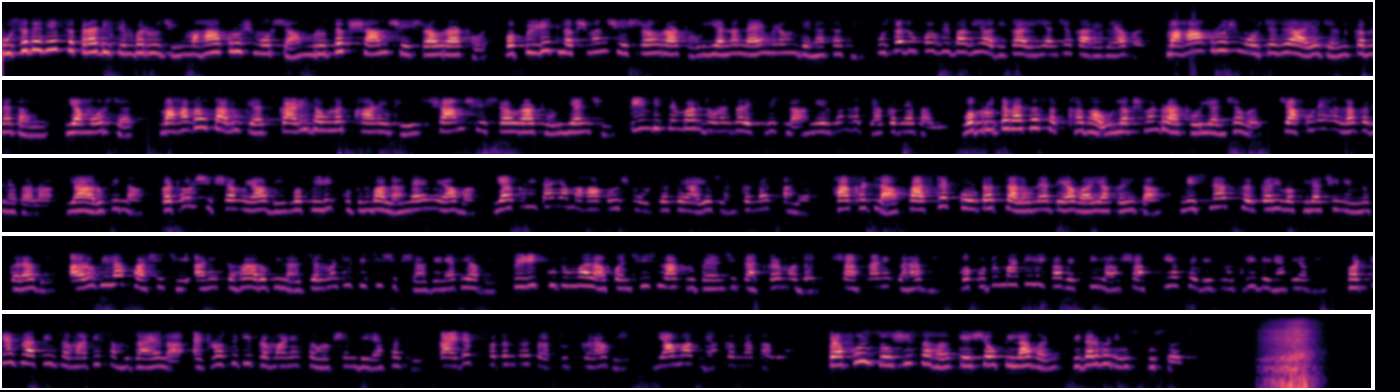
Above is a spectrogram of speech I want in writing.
पुसद येथे सतरा डिसेंबर रोजी महाआक्रोश मोर्चा मृतक श्याम शेषराव राठोड व पीडित लक्ष्मण शेषराव राठोड यांना न्याय मिळवून देण्यासाठी पुसद उपविभागीय अधिकारी यांच्या कार्यालयावर महाआक्रोश मोर्चाचे आयोजन करण्यात आले. या मोर्चात महागाव तालुक्यात काळी दौलत खान येथील श्याम शेषराव राठोड यांची तीन डिसेंबर दोन हजार एकवीस ला निर्गुण हत्या करण्यात आली व मृतकाचा सख्खा भाऊ लक्ष्मण राठोड यांच्यावर चाकूने हल्ला करण्यात आला. या आरोपींना कठोर शिक्षा मिळावी व पीडित कुटुंबाला न्याय मिळावा याकरिता या महाआक्रोश मोर्चाचे आयोजन करण्यात आले हा खटला फास्टॅग कोर्टात चालवण्यात यावा याकरिता निष्णात सरकारी वकिलाची नेमणूक करावी आरोपीला फाशीची आणि सह आरोपीला जन्मठेपेची शिक्षा देण्यात यावी. पीडित कुटुंबाला पंचवीस लाख रुपयांची तात्काळ मदत शासनाने करावी व कुटुंबातील एका व्यक्तीला शासकीय सेवेत नोकरी देण्यात यावी. भटक्या जाती जमाती समुदायाला अॅट्रॉसिटी प्रमाणे संरक्षण देण्यासाठी कायद्यात स्वतंत्र तरतूद करावी या मागण्या करण्यात आल्या. प्रफुल्ल जोशीसह केशव पिलावण विदर्भ न्यूज पुसद.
